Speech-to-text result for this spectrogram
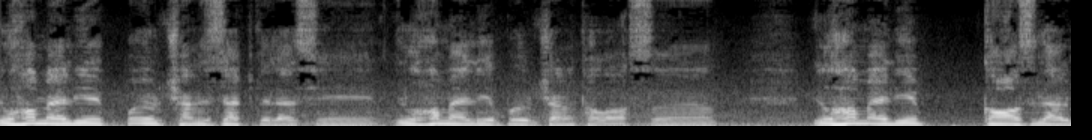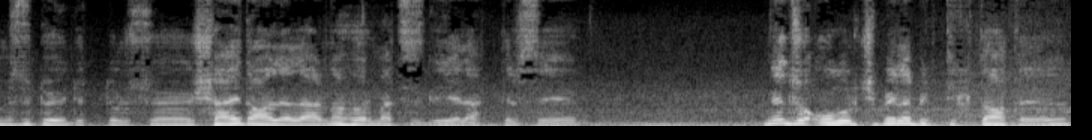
İlham Əliyev bu ölkəni zəbt eləsin, İlham Əliyev bu ölkəni talasın, İlham Əliyev qazilərimizi döydütdürsün, şəhid ailələrinə hörmətsizlik elətdirsin. Necə olur ki, belə bir diktator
